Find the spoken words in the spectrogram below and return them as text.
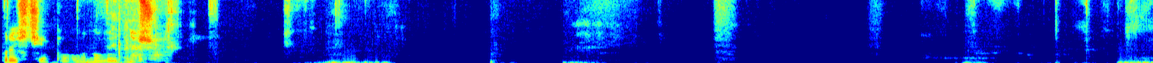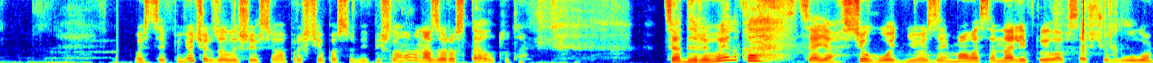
прищепу. Воно видно, що. Ось цей пеньочок залишився, а прищепа собі пішла. Ну, вона заросте отут. Ця деревинка, це я сьогодні займалася, наліпила все, що було.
